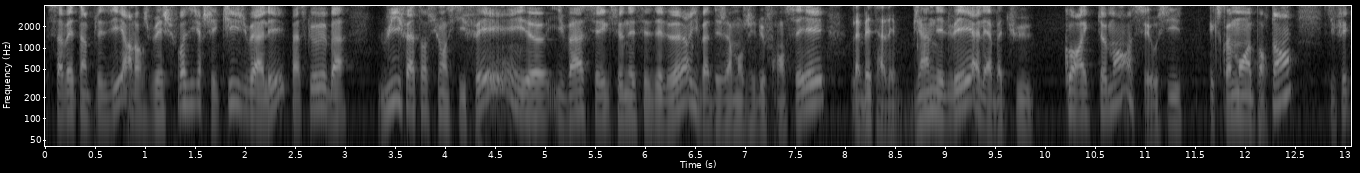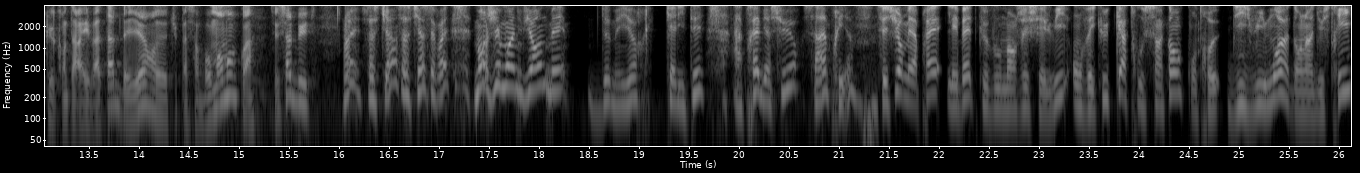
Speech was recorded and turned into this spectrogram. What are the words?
ça va être un plaisir. Alors je vais choisir chez qui je vais aller parce que ben, lui, il fait attention à ce qu'il fait. Et, euh, il va sélectionner ses éleveurs. Il va déjà manger du français. La bête, elle est bien élevée, elle est abattue correctement. C'est aussi extrêmement important, qui fait que quand tu arrives à table, d'ailleurs, euh, tu passes un bon moment, quoi. C'est ça le but. Ouais, ça se tient, ça se tient, c'est vrai. Mangez moins de viande, mais de meilleure qualité. Après, bien sûr, ça a un prix. hein. C'est sûr, mais après, les bêtes que vous mangez chez lui ont vécu 4 ou 5 ans contre 18 mois dans l'industrie.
